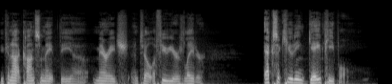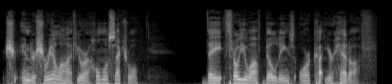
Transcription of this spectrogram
You cannot consummate the uh, marriage until a few years later executing gay people. Under Sharia law, if you are a homosexual, they throw you off buildings or cut your head off.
